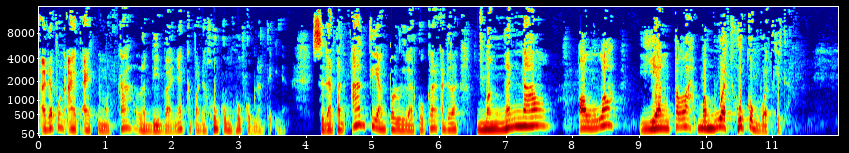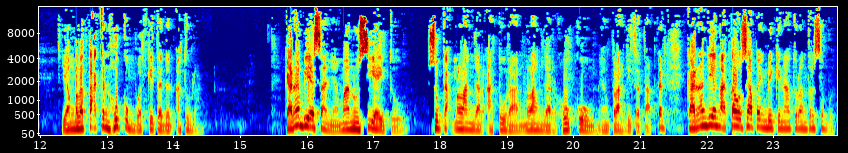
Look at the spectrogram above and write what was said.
Adapun ayat-ayat Mekah lebih banyak kepada hukum-hukum nantinya. Sedangkan anti yang perlu dilakukan adalah mengenal Allah yang telah membuat hukum buat kita. Yang meletakkan hukum buat kita dan aturan. Karena biasanya manusia itu suka melanggar aturan, melanggar hukum yang telah ditetapkan karena dia nggak tahu siapa yang bikin aturan tersebut.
